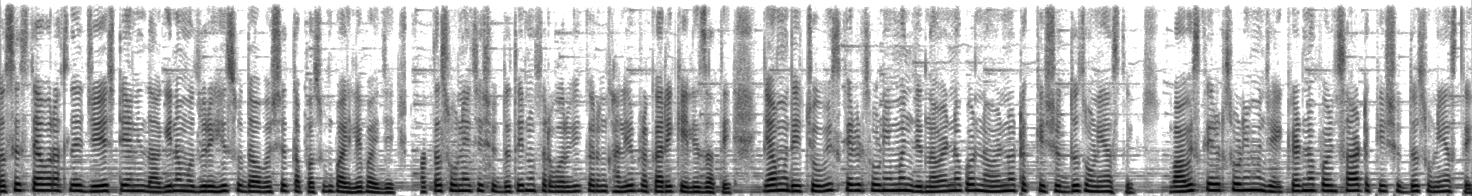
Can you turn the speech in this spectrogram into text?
तसेच त्यावर असलेले जीएसटी आणि दागिना मजुरी हे सुद्धा अवश्य तपासून पाहिले पाहिजे. आता सोन्याचे शुद्धतेनुसार वर्गीकरण खालील प्रकारे केले जाते. यामध्ये चोवीस कॅरेट सोने म्हणजे नव्याण्णव पॉईंट नव्याण्णव टक्के शुद्ध सोने असते. बावीस कॅरेट सोने म्हणजे एक्याण्णव पॉईंट सहा टक्के शुद्ध सोने असते.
